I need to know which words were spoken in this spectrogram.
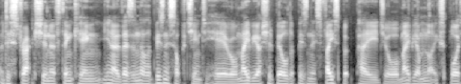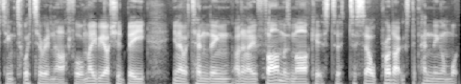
a distraction of thinking, you know, there's another business opportunity here, or maybe I should build a business Facebook page, or maybe I'm not exploiting Twitter enough, or maybe I should be, you know, attending, I don't know, farmers markets to, to sell products depending on what,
